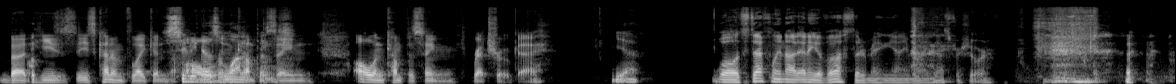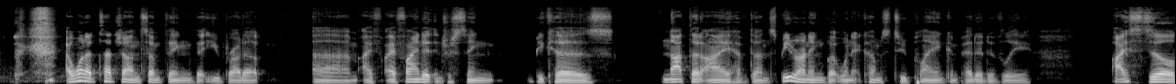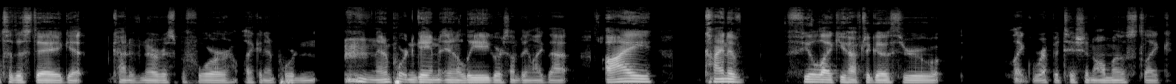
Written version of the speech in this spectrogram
But he's he's kind of like an all encompassing, all encompassing retro guy. Yeah. Well, it's definitely not any of us that are making any money. That's for sure. I want to touch on something that you brought up um, I, I find it interesting because not that I have done speedrunning, but when it comes to playing competitively, I still to this day get kind of nervous before like an important an important game in a league or something like that. I kind of feel like you have to go through like repetition almost like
